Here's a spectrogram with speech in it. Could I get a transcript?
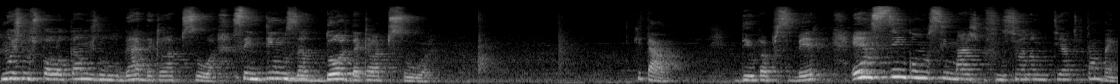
Nós nos colocamos no lugar daquela pessoa, sentimos a dor daquela pessoa. Que tal? Deu para perceber? É assim como o Sim Mágico funciona no teatro também.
